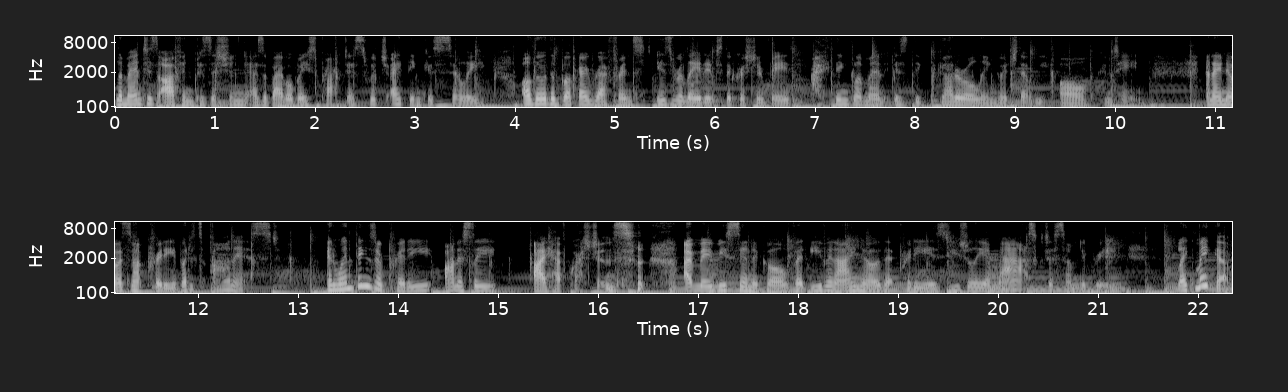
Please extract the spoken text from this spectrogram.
Lament is often positioned as a Bible based practice, which I think is silly. Although the book I referenced is related to the Christian faith, I think lament is the guttural language that we all contain. And I know it's not pretty, but it's honest. And when things are pretty, honestly, I have questions. I may be cynical, but even I know that pretty is usually a mask to some degree. Like makeup,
